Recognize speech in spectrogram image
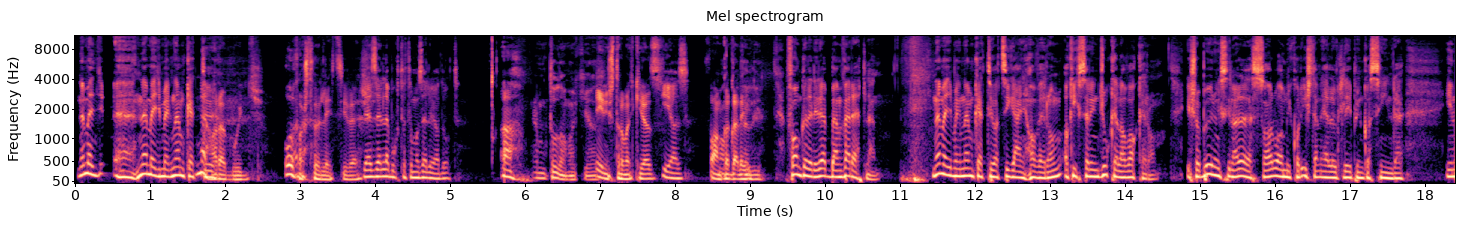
Nem egy, nem egy, meg nem kettő. Ne haragudj. Olvasd föl, légy szíves. De ezzel lebuktatom az előadót. Ah, Nem tudom, hogy ki az. én is tudom, hogy ki az. Ki az? Fankadeli. Fankadeli. Rebben veretlen. Nem egy meg nem kettő a cigány haverom, akik szerint dzsukel a vakerom. És a bőrünk színe le lesz szarva, amikor Isten előtt lépünk a színre. Én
